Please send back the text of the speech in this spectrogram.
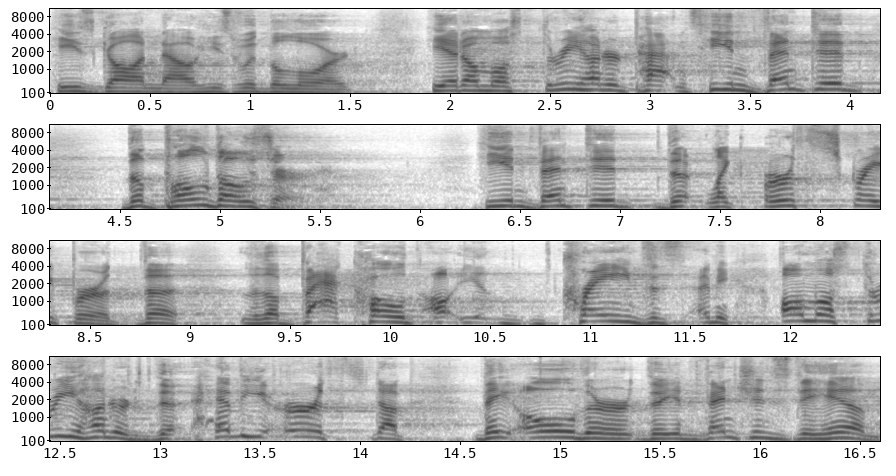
He's gone now, he's with the Lord. He had almost 300 patents. He invented the bulldozer. He invented the like earth scraper, the the backhoe, cranes. I mean, almost 300. The heavy earth stuff. They owe their the inventions to him.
